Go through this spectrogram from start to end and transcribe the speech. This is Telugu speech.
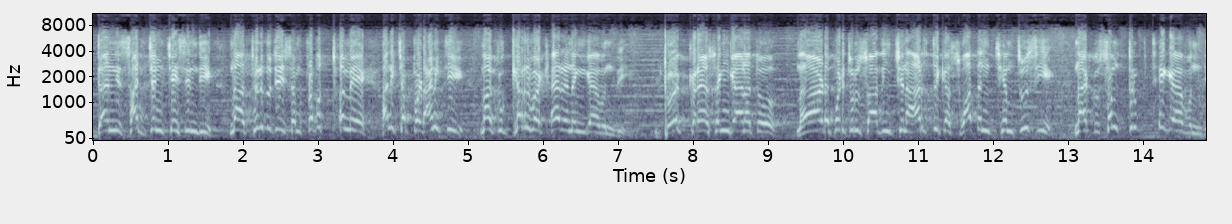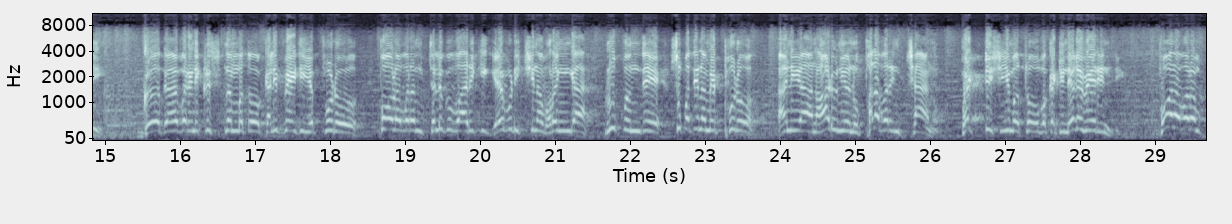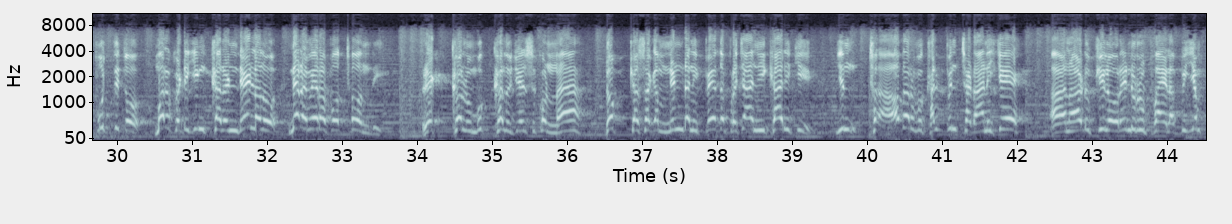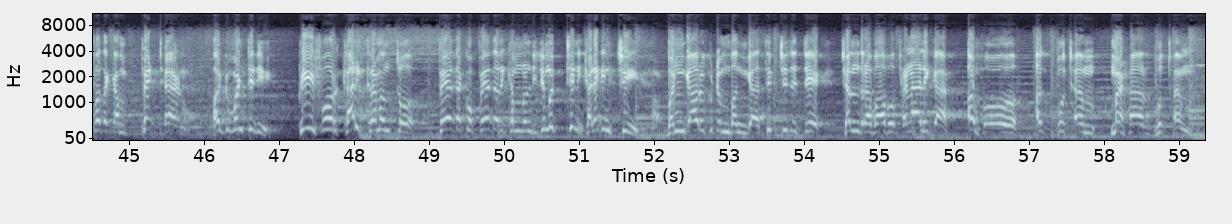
దాన్ని సాధ్యం చేసింది నా తెలుగుదేశం ప్రభుత్వమే అని చెప్పడానికి నాకు గర్వకారణంగా ఉంది. డోక్రా సంఘాలతో నా ఆడపడుచులు సాధించిన ఆర్థిక స్వాతంత్ర్యం చూసి నాకు సంతృప్తిగా ఉంది. గోదావరిని కృష్ణమ్మతో కలిపేది ఎప్పుడో పోలవరం తెలుగు వారికి దేవుడిచ్చిన వరంగా రూపొందే శుభదినం అని ఆనాడు నేను ఫలవరించాను పట్టి సీమతో ఒకటి నెరవేరింది. పోలవరం పూర్తితో మరొకటి ఇంకా రెండేళ్ళలో నెరవేరబోతోంది. రెక్కలు ముక్కలు చేసుకున్న డొక్క సగం నిండని పేద ప్రజానీకారికి ఇంత ఆదరవు కల్పించడానికే ఆనాడు కిలో రెండు రూపాయల బియ్యం పథకం పెట్టాను. అటువంటిది పి ఫోర్ కార్యక్రమంతో పేదకు పేదరికం నుండి విముక్తిని కలిగించి బంగారు కుటుంబంగా తీర్చిదిద్దే చంద్రబాబు ప్రణాళిక. అహో అద్భుతం మహాద్భుతం.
